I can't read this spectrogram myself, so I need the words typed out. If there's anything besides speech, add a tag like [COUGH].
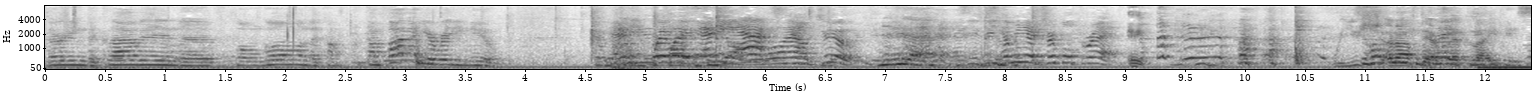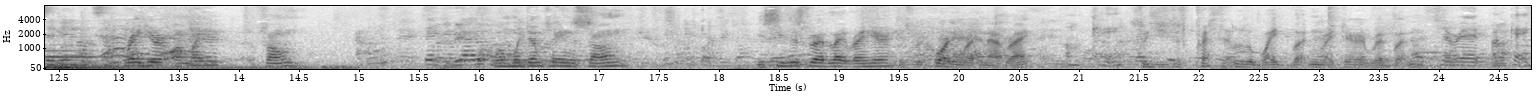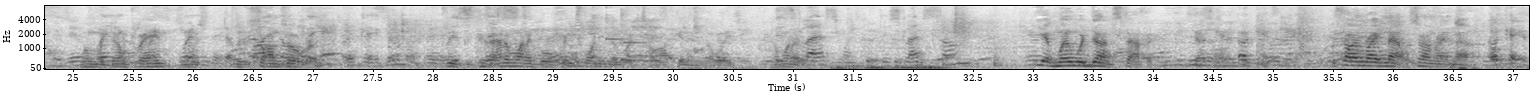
learning the clave and the bongo and the campana he already knew. And he, wait, wait, and he acts now too. Yeah. He's becoming a triple threat. Hey, [LAUGHS] will you So shut off that can red play, You light can sit in on right here on my phone? When we're done playing the song, you see this red light right here? It's recording right now, right? Okay, So you just press that little white button right there, red button, the red, okay. when we're done playing, when, when the song's over. Okay. Please, because I don't want to go for 20 minutes talking and noise. I This want to. last one, this last song? Yeah, when we're done, stop it. That's all. Okay, It's on right now. It's on right now. okay.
